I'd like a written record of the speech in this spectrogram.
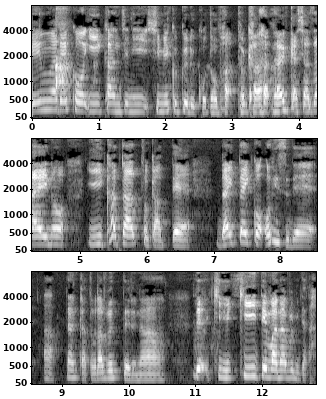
電話でこういい感じに締めくくる言葉とか なんか謝罪の言い方とかって大体こうオフィスであなんかトラブってるなで聞いて学ぶみたいな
